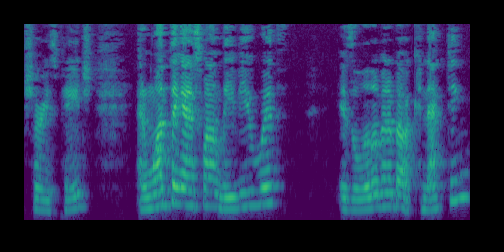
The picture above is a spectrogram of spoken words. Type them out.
Cherie's page. And one thing I just want to leave you with is a little bit about connecting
